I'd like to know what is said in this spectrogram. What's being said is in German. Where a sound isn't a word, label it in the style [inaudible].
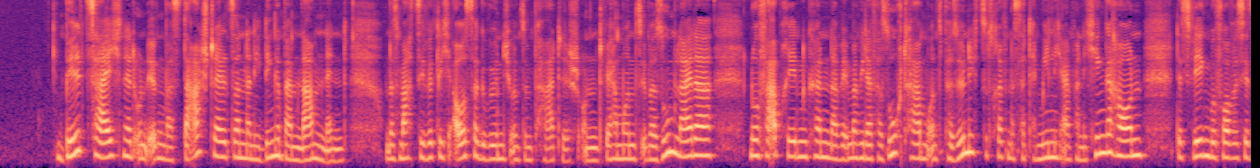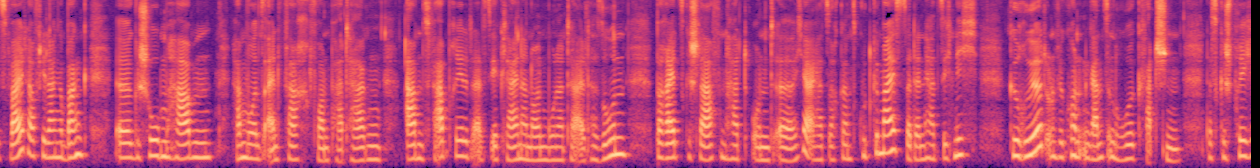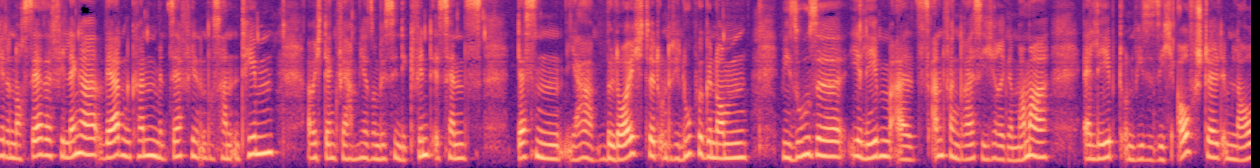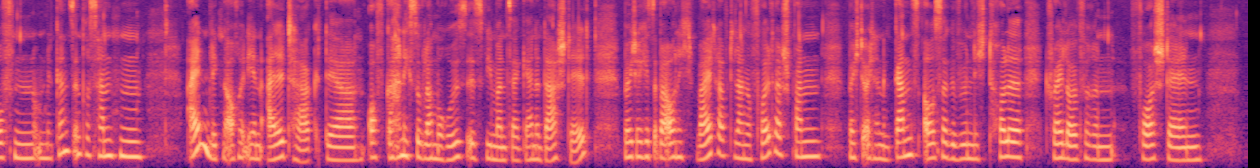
Bild zeichnet und irgendwas darstellt, sondern die Dinge beim Namen nennt. Und das macht sie wirklich außergewöhnlich und sympathisch. Und wir haben uns über Zoom leider nur verabreden können, da wir immer wieder versucht haben, uns persönlich zu treffen. Das hat terminlich einfach nicht hingehauen. Deswegen, bevor wir es jetzt weiter auf die lange Bank äh, geschoben haben, haben wir uns einfach vor ein paar Tagen abends verabredet, als ihr kleiner neun Monate alter Sohn bereits geschlafen hat. Und äh, ja, er hat es auch ganz gut gemeistert, denn er hat sich nicht gerührt und wir konnten ganz in Ruhe quatschen. Das Gespräch hätte noch sehr, sehr viel länger werden können mit sehr vielen interessanten Themen. Aber ich denke, wir haben hier so ein bisschen die Quintessenz dessen ja beleuchtet, unter die Lupe genommen, wie Suse ihr Leben als Anfang 30-jährige Mama erlebt und wie sie sich aufstellt im Laufen und mit ganz interessanten Einblicken auch in ihren Alltag, der oft gar nicht so glamourös ist, wie man es ja gerne darstellt. Möchte euch jetzt aber auch nicht weiter auf die lange Folter spannen, möchte euch eine ganz außergewöhnlich tolle Trailläuferin vorstellen,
